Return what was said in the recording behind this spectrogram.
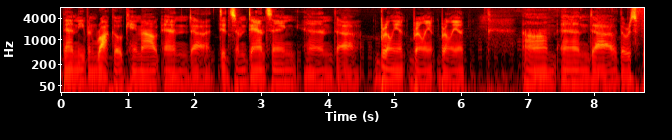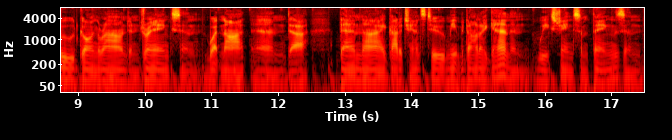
then even Rocco came out and uh, did some dancing, and uh, brilliant, brilliant, brilliant. Um, and uh, there was food going around and drinks and whatnot. And uh, then I got a chance to meet Madonna again, and we exchanged some things. And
